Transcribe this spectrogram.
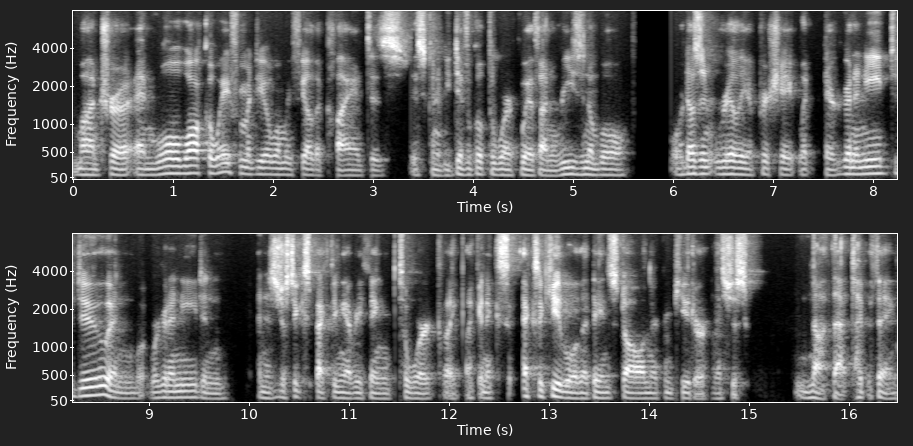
mantra, and we'll walk away from a deal when we feel the client is is going to be difficult to work with, unreasonable, or doesn't really appreciate what they're going to need to do and what we're going to need, and and is just expecting everything to work like like an ex- executable that they install on their computer. That's just not that type of thing,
